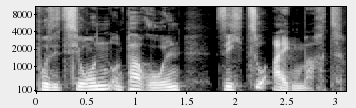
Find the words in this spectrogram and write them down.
Positionen und Parolen sich zu eigen macht.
